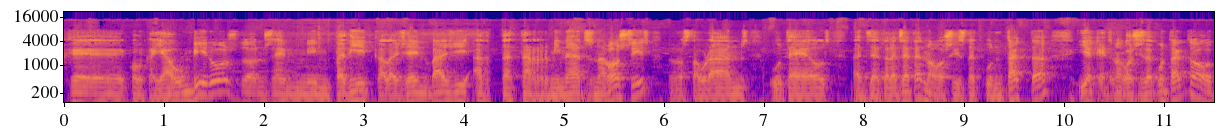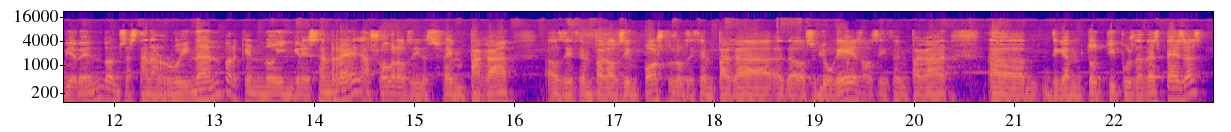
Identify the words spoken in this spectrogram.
que, com que hi ha un virus, doncs hem impedit que la gent vagi a determinats negocis, restaurants, hotels, etc etc, negocis de contacte, i aquests negocis de contacte, òbviament, doncs s'estan arruïnant perquè no ingressen res, a sobre els hi fem pagar els hi fem pagar els impostos, els hi fem pagar els lloguers, els hi fem pagar, eh, diguem, tot tipus de despeses,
